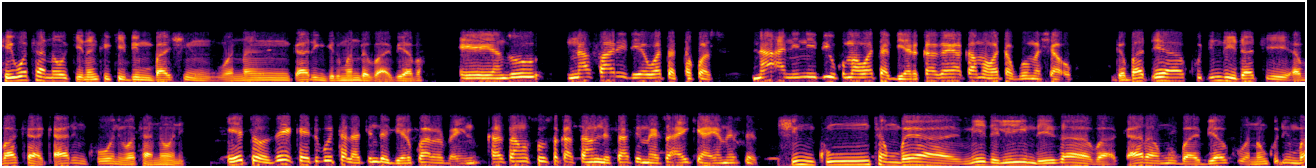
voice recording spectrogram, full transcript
kai wata nawa kenan kake bin bashin wannan ƙarin girman da ba a biya ba? Eh yanzu na fari da wata takwas na anini biyu kuma wata biyar kaga ya kama wata goma sha uku. Gaba ɗaya kuɗin da ya dace a baka ƙarin kowane wata nawa ne? Eh to zai kai dubu talatin da biyar kwar arba'in ka san su suka san lissafi mai sa aiki a MSS. Shin kun tambaya me dalilin da ya sa ba a ƙara mu ba biya ku wannan kuɗin ba?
